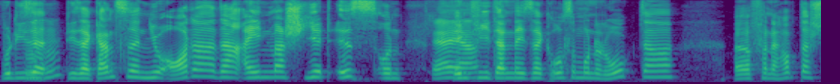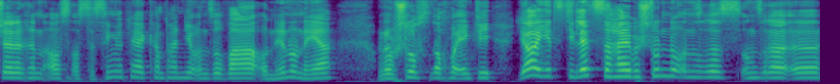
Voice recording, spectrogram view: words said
wo diese, Mhm. dieser ganze New Order da einmarschiert ist und Ja, ja. irgendwie dann dieser große Monolog da äh, von der Hauptdarstellerin aus, aus der Singleplayer-Kampagne und so war und hin und her. Und am Schluss nochmal irgendwie, ja, jetzt die letzte halbe Stunde unseres, unserer, äh,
